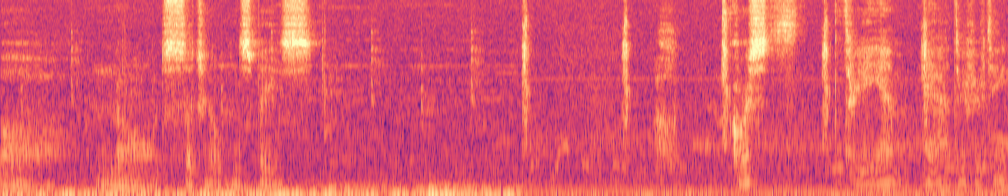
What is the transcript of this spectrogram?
Oh, no, it's such an open space. Of course, it's 3 a.m. Yeah, 3.15.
